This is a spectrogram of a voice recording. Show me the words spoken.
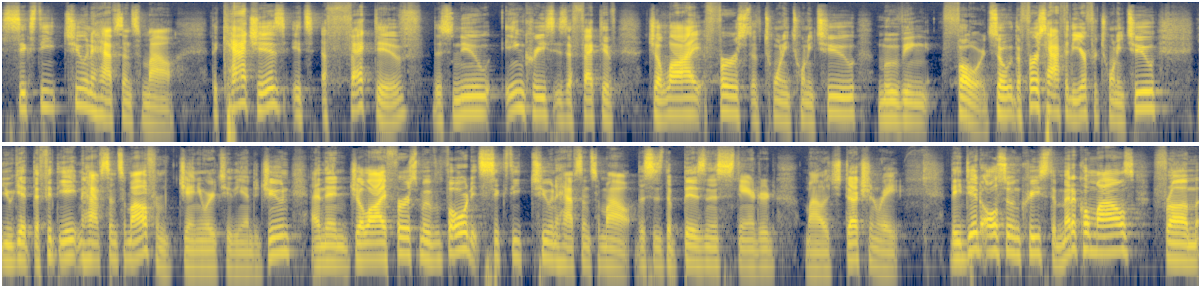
62.5 cents a mile. The catch is it's effective. This new increase is effective July 1st of 2022 moving forward. So the first half of the year for 22, you get the 58 and a half cents a mile from January to the end of June. And then July 1st moving forward, it's 62 and a half cents a mile. This is the business standard mileage deduction rate. They did also increase the medical miles from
